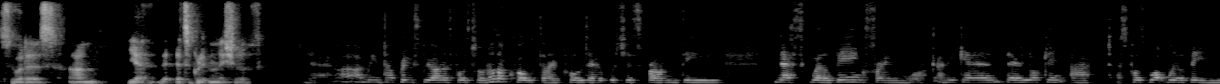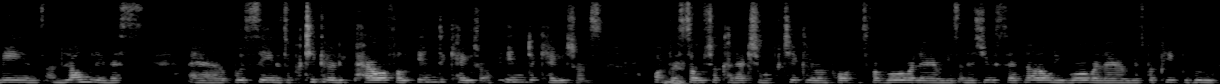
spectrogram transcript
So it is. And yeah, it's a great initiative. Yeah, I mean, that brings me on, I suppose, to another quote that I pulled out, which is from the NESC Wellbeing Framework. And again, they're looking at, I suppose, what well-being means, and loneliness uh, was seen as a particularly powerful indicator of indicators under mm-hmm. social connection with particular importance for rural areas. And as you said, not only rural areas, but people who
